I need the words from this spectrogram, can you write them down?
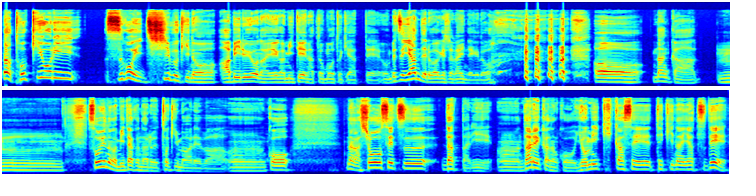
なんか時折すごい血しぶきの浴びるような映画見てえなって思う時あって別に病んでるわけじゃないんだけど。おなんかうーん、そういうのが見たくなる時もあれば、うん、こう、なんか小説だったり、うん、誰かのこう読み聞かせ的なやつで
